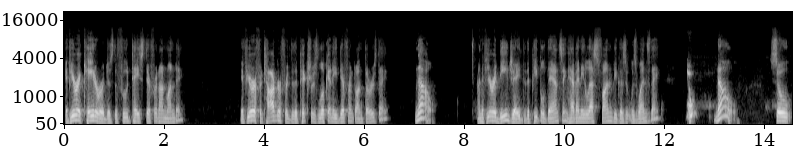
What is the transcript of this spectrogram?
If you're a caterer, does the food taste different on Monday? If you're a photographer, do the pictures look any different on Thursday? No. And if you're a DJ, do the people dancing have any less fun because it was Wednesday? Nope. No. So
